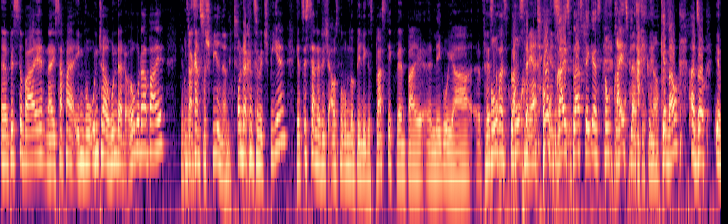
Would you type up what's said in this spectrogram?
äh, bist du bei, na ich sag mal, irgendwo unter 100 Euro dabei. Jetzt Und da ist- kannst du spielen damit. und da kannst du mitspielen. Jetzt ist da natürlich außenrum nur billiges Plastik, während bei äh, Lego ja äh, festeres Hoch- Plastik, Hochpreisplastik ist. Hochpreisplastik, genau. Genau, also ihr,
